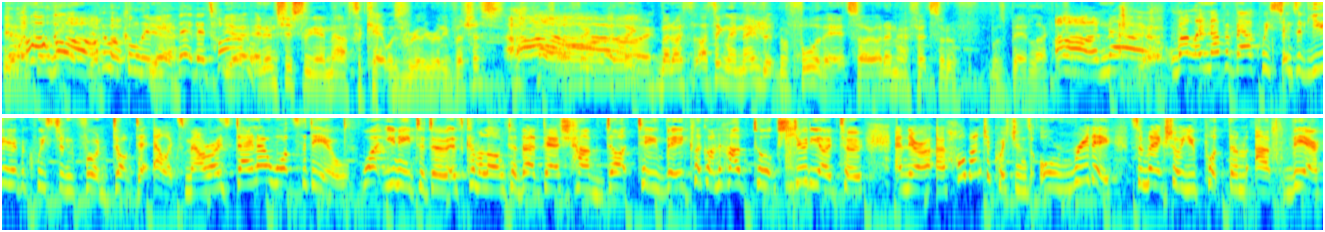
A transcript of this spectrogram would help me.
Who would call their, who would call their Yeah, oh. pet that? That's horrible. yeah. And interestingly enough, the cat was really, really vicious. Oh, So I oh. think, I think, oh, but I, th- I think they named it before that, so I don't know if it sort of was bad luck. Oh, no. Well, enough of our questions. If you have a question for Dr. Alex Melrose, Dana, what's the deal? What you need to do is come along to the-hub.tv, click on Hub Talk Studio 2, and there are a whole bunch of questions already, so make sure you put them up there.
